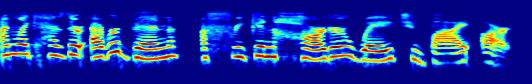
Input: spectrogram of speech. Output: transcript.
I'm like, has there ever been a freaking harder way to buy art?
